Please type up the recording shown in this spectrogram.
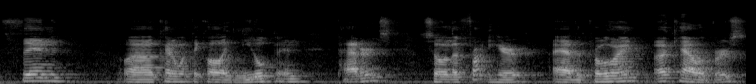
thin, uh, kind of what they call like needle pin patterns. So in the front here, I have the Proline uh, Calibers.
